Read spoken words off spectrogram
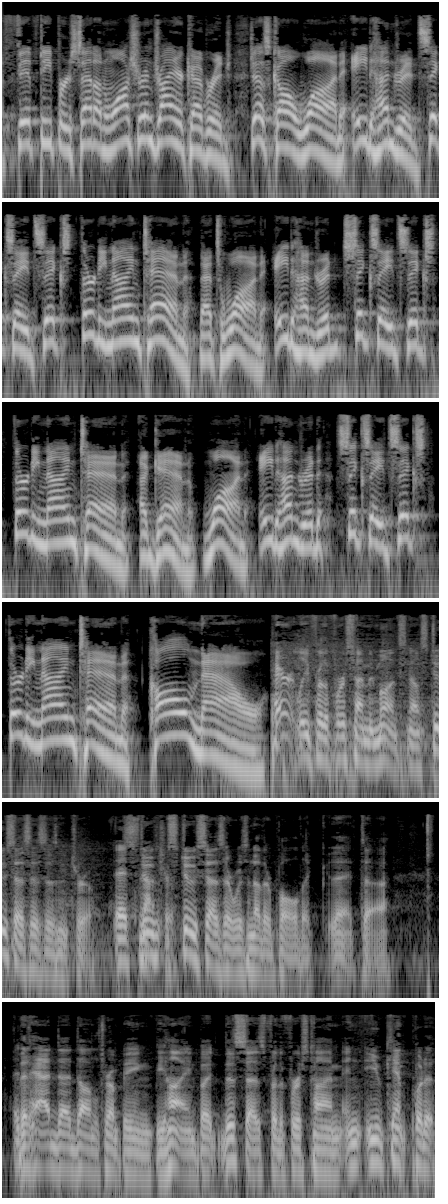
50% on washer and dryer coverage. Just call 1 800 686 3910. That's 1 800 686 3910. Again, 1 800 686 3910. Call now. Apparently, for the first time in months. Now, Stu says this isn't true. It's Stu, not true. Stu says there was another poll that that uh, that had uh, Donald Trump being behind, but this says for the first time, and you can't put it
